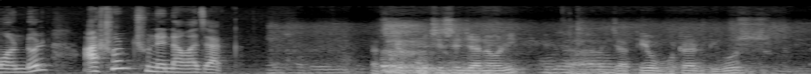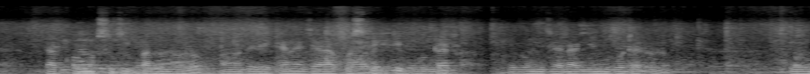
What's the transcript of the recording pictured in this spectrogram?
মণ্ডল? আসুন শুনে নেওয়া যাক। আজকে পঁচিশে জানুয়ারি, জাতীয় ভোটার দিবস, তার কর্মসূচি পালন হলো। আমাদের এখানে যারা প্রসপেক্টিভ ভোটার এবং যারা নিউ ভোটার হলো এবং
